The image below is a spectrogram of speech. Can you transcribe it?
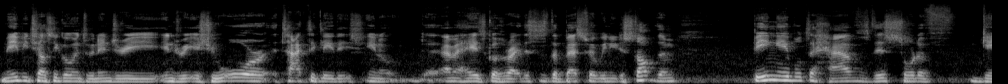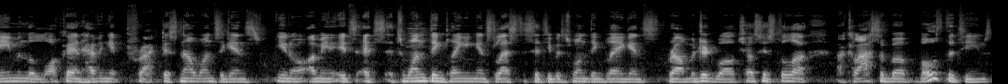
maybe Chelsea go into an injury injury issue, or tactically, they, you know, Emma Hayes goes right. This is the best way. We need to stop them. Being able to have this sort of game in the locker and having it practice now once against you know I mean it's it's it's one thing playing against Leicester City but it's one thing playing against Real Madrid while Chelsea is still a, a class above both the teams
